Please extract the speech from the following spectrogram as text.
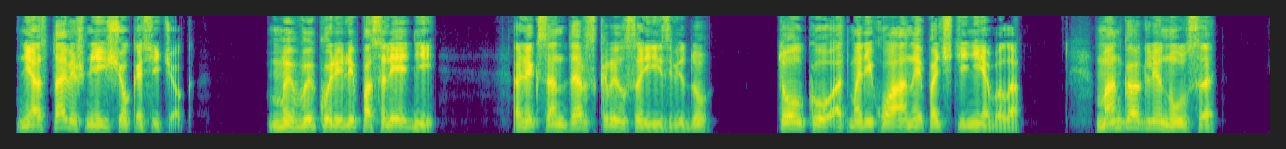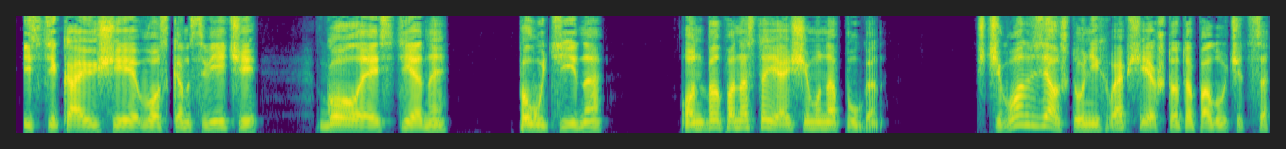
Не оставишь мне еще косячок?» «Мы выкурили последний». Александр скрылся из виду. Толку от марихуаны почти не было. Манго оглянулся. Истекающие воском свечи, голые стены, паутина. Он был по-настоящему напуган. С чего он взял, что у них вообще что-то получится?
